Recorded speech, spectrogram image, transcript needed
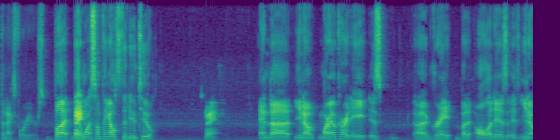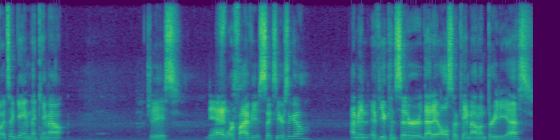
the next four years, but they Right. want something else to do too. right? And uh, you know, Mario Kart Eight is uh, great, but all it is, it, you know, it's a game that came out, jeez, Yeah, four, five, years, six years ago. I mean, if you consider that it also came out on 3DS,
